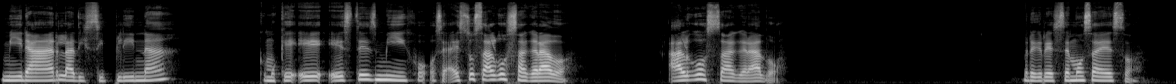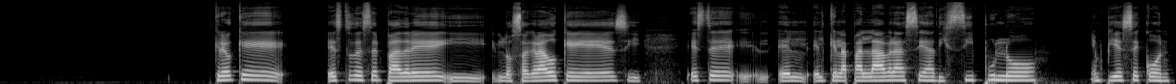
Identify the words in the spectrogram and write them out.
mirar la disciplina, como que eh, este es mi hijo, o sea, esto es algo sagrado, algo sagrado. Regresemos a eso. Creo que esto de ser padre y lo sagrado que es y este, el, el que la palabra sea discípulo, empiece con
